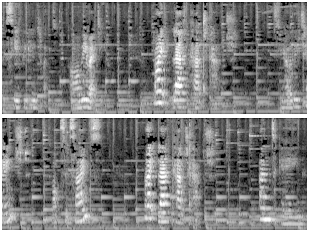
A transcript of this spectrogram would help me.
Let's see if we can do it. Are we ready? Right, left, catch, catch. See how they've changed? Opposite sides right, left, catch, catch. And again,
